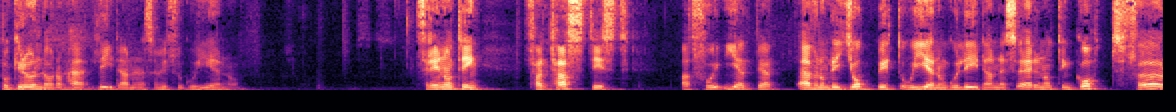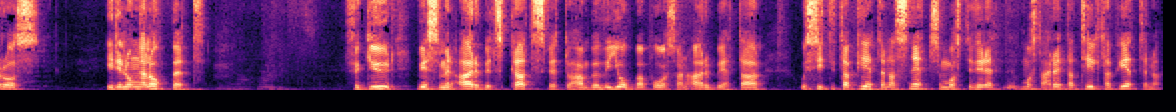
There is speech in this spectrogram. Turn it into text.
På grund av de här lidandena som vi får gå igenom. Så det är någonting fantastiskt att få egentligen, även om det är jobbigt att genomgå lidande, så är det någonting gott för oss i det långa loppet. För Gud, vi är som en arbetsplats vet du, och han behöver jobba på oss, han arbetar och sitter tapeterna snett så måste, vi, måste han rätta till tapeterna.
